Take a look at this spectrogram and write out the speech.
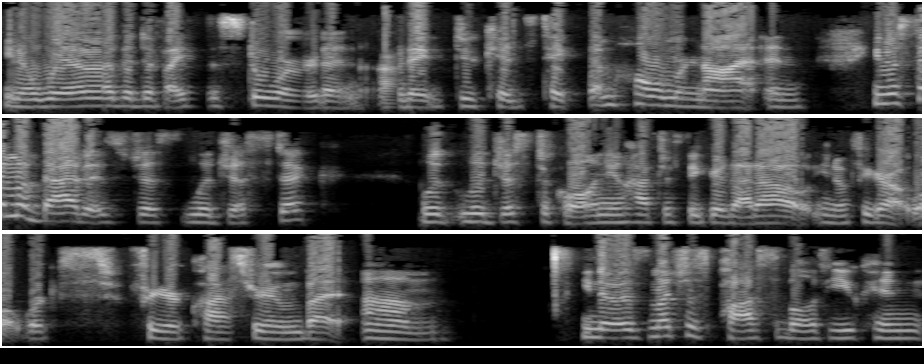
you know where are the devices stored and are they do kids take them home or not? And you know some of that is just logistic logistical and you'll have to figure that out you know figure out what works for your classroom. But um, you know as much as possible if you can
